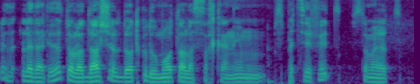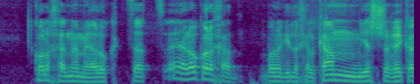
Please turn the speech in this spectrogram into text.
לד- לדעתי זו תולדה של דעות קדומות על השחקנים ספציפית. זאת אומרת, כל אחד מהם היה לו קצת, אה, לא כל אחד, בוא נגיד לחלקם יש רקע,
